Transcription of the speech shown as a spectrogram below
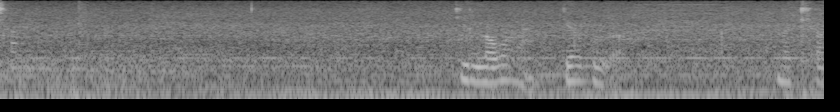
ใช่กินระหว่างแก้เบื่อนะคะ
